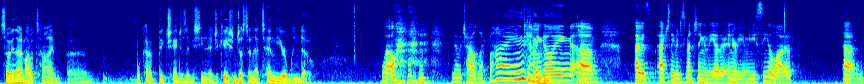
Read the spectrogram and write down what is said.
So, in that amount of time, um, what kind of big changes have you seen in education just in that 10 year window? well no child left behind coming Mhm. going Yeah. um, i was actually even just mentioning in the other interview i mean you see a lot of um,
